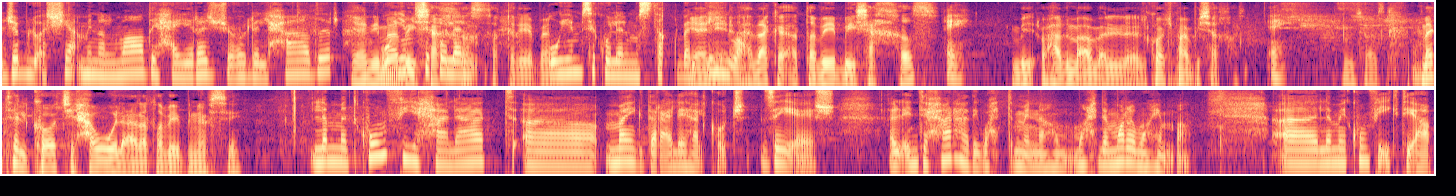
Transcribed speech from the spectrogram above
جاب له أشياء من الماضي حيرجعه للحاضر يعني ما ويمسكوا لل- بيشخص تقريبا. ويمسكه للمستقبل. يعني أيوه. هذاك الطبيب بيشخص؟ إيه. وهذا ما ال- ال coach ما بيشخص. إيه. ممتاز. متى ال coach يحول على طبيب نفسي؟ لما تكون في حالات آه، ما يقدر عليها ال coach. زي إيش؟ الانتحار هذه واحدة منهم واحدة مرة مهمة. آه، لما يكون في اكتئاب.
